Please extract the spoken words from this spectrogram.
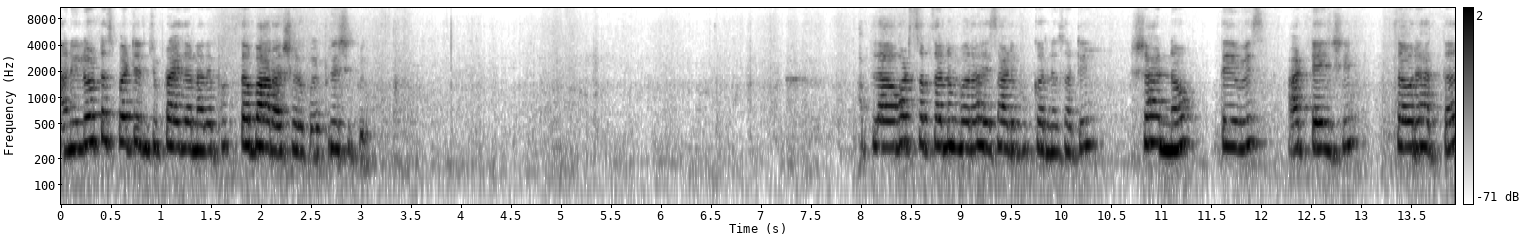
आणि लोटस पॅटर्नची प्राइस जाणार आहे फक्त बाराशे रुपये फ्री शिपिंग आपला व्हॉट्सअपचा नंबर आहे साडी बुक करण्यासाठी. शहाण्णव तेवीस अठ्ठ्याऐंशी चौऱ्याहत्तर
